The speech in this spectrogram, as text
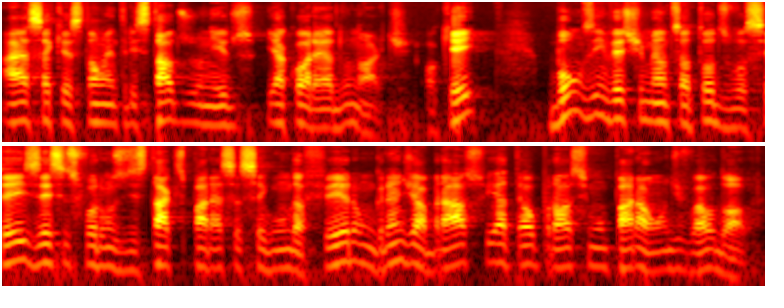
a essa questão entre Estados Unidos e a Coreia do Norte. Ok? Bons investimentos a todos vocês. Esses foram os destaques para essa segunda-feira. Um grande abraço e até o próximo Para Onde Vai o Dólar.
